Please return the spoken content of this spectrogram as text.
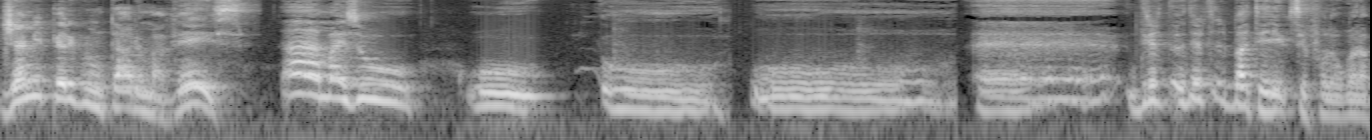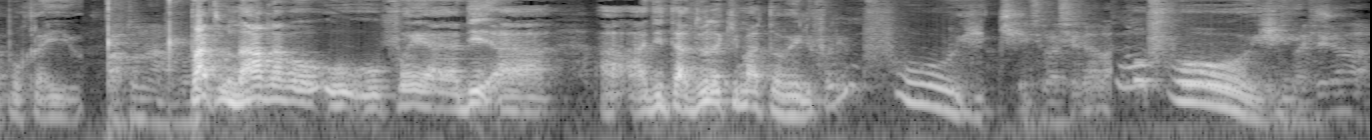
Já me perguntaram uma vez, ah, mas o, o, o, o, é, o, diretor, o diretor de bateria que você falou agora há pouco aí, o Patronaga, o, o, foi a, a, a, a, ditadura que matou ele. Eu falei, não foi, gente. A gente vai chegar lá. Não foi, gente. A gente vai chegar lá.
